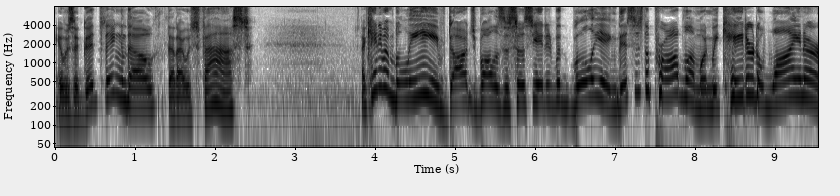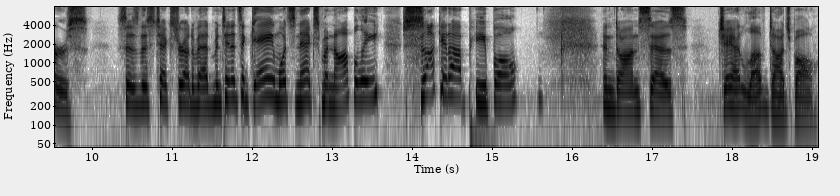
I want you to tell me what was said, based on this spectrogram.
It was a good thing, though, that I was fast. I can't even believe dodgeball is associated with bullying. This is the problem when we cater to whiners. Says this texter out of Edmonton. It's a game. What's next? Monopoly? Suck it up, people. And Don says, Jay, I love dodgeball.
